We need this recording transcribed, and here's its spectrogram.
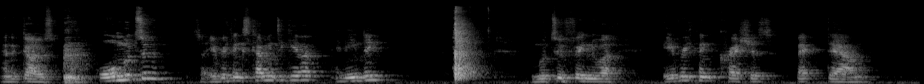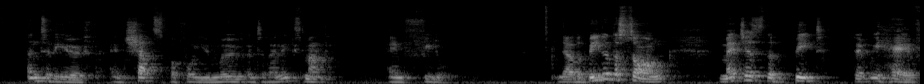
And it goes Omutu, so everything's coming together and ending. Mutu Whenua, everything crashes back down into the earth and shuts before you move into the next month and Whiro. Now the beat of the song matches the beat that we have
